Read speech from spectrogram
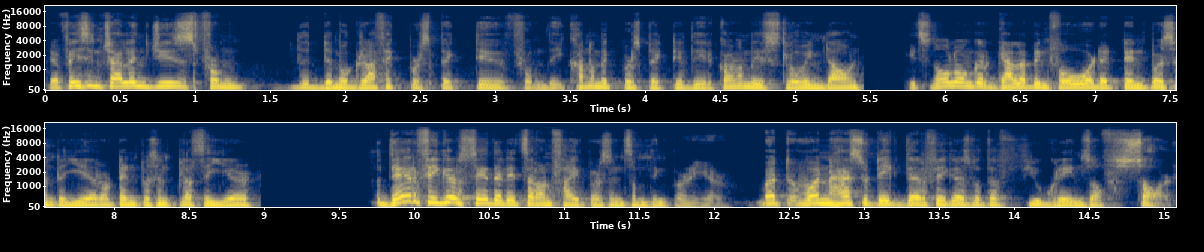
They're facing challenges from the demographic perspective, from the economic perspective. The economy is slowing down. It's no longer galloping forward at 10% a year or 10% plus a year. Their figures say that it's around 5% something per year. But one has to take their figures with a few grains of salt.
